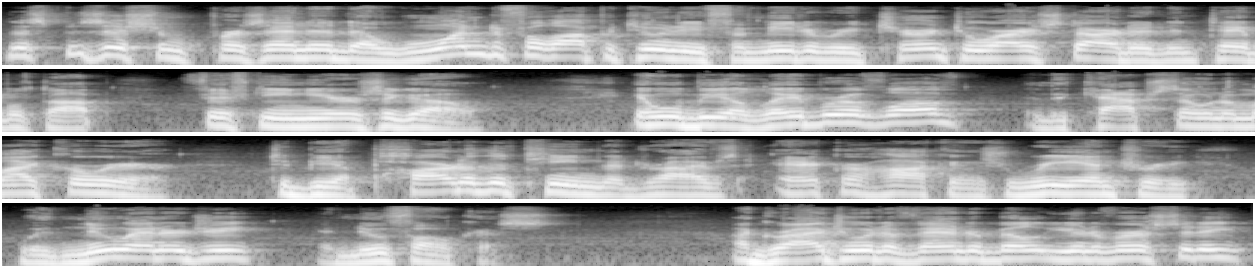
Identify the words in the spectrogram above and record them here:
This position presented a wonderful opportunity for me to return to where I started in tabletop 15 years ago. It will be a labor of love and the capstone of my career to be a part of the team that drives Anchor Hocking's re-entry with new energy and new focus. A graduate of Vanderbilt University,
